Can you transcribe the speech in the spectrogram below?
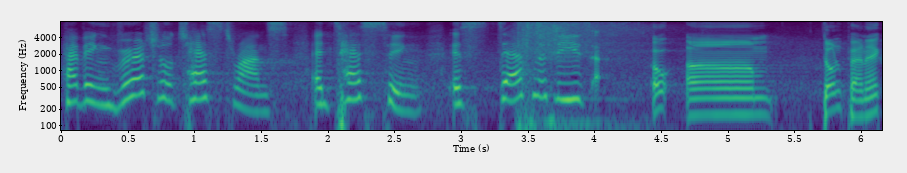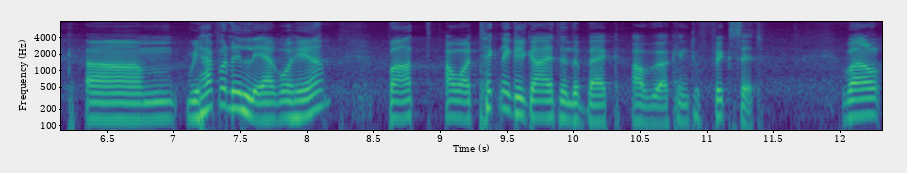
having virtual test runs and testing is definitely Oh, um, don't panic. Um, we have a little error here, but our technical guys in the back are working to fix it. Well,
